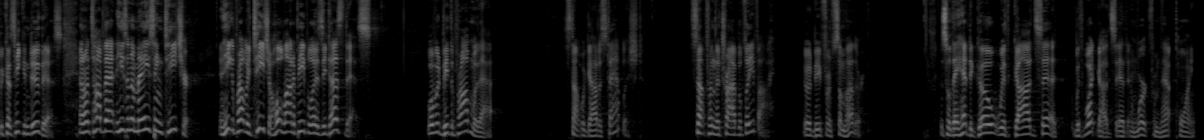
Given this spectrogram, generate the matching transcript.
because he can do this. And on top of that, he's an amazing teacher. And he could probably teach a whole lot of people as he does this. What would be the problem with that? It's not what God established. It's not from the tribe of Levi. It would be from some other. So they had to go with God said, with what God said, and work from that point.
